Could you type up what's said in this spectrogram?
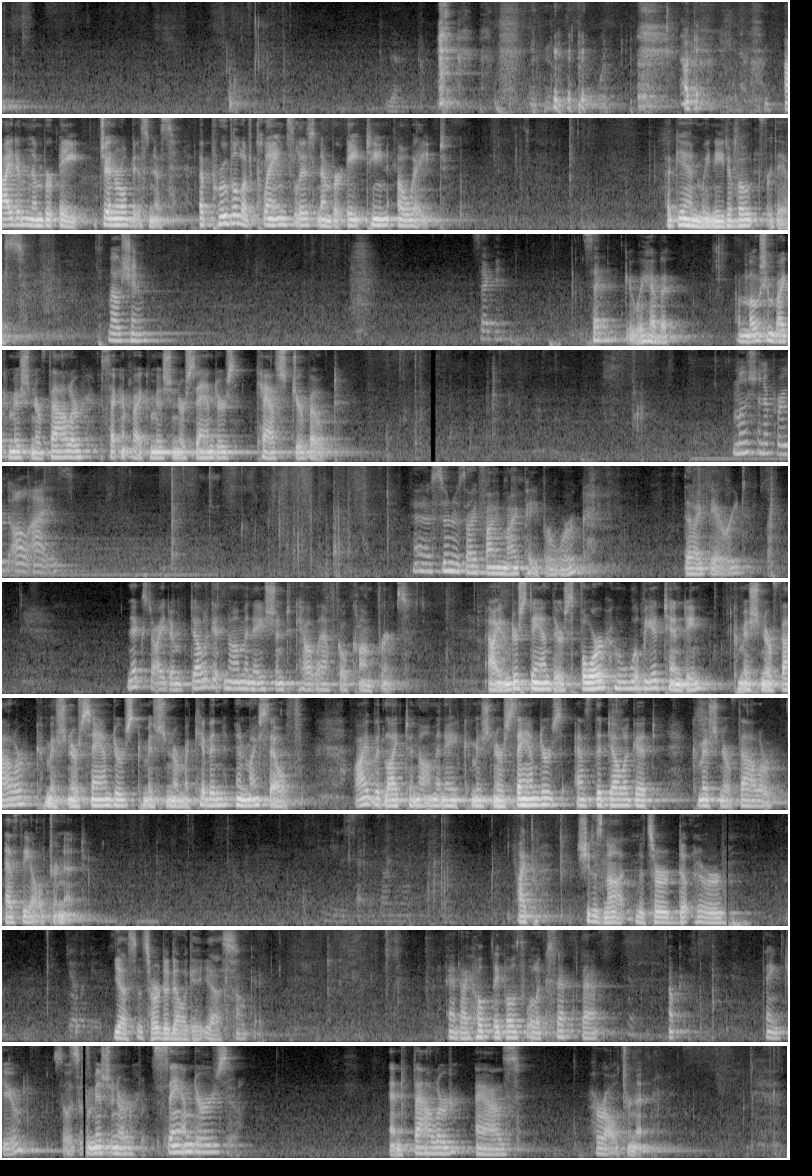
Okay. Item number eight, general business. Approval of claims list number 1808. Again, we need a vote for this. Motion. Second. Second. Okay, we have a, a motion by Commissioner Fowler, second by Commissioner Sanders. Cast your vote. Motion approved, all ayes. And as soon as I find my paperwork that I buried. Next item, delegate nomination to CalAFCO conference. I understand there's four who will be attending, Commissioner Fowler, Commissioner Sanders, Commissioner McKibben, and myself. I would like to nominate Commissioner Sanders as the delegate Commissioner Fowler as the alternate. I, She does not. It's her, her. Yes, it's her to delegate, yes. okay. And I hope they both will accept that. Okay, thank you. So it's Commissioner Sanders and Fowler as her alternate.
